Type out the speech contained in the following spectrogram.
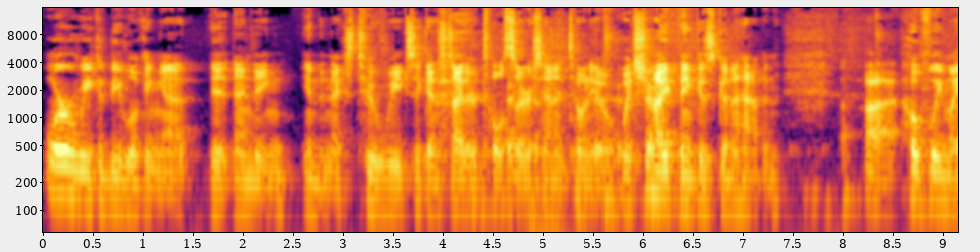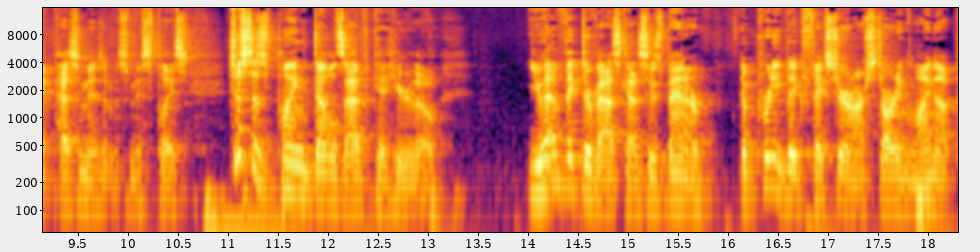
Or we could be looking at it ending in the next two weeks against either Tulsa or San Antonio, which I think is going to happen. Uh, hopefully, my pessimism is misplaced. Just as playing devil's advocate here, though, you have Victor Vasquez, who's been a, a pretty big fixture in our starting lineup.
